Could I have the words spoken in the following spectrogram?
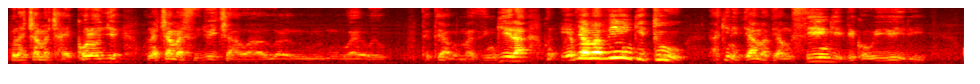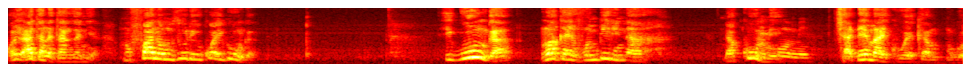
kuna chama cha ecology, kuna chama sijui cha wa, wa, wa, wa, kutetea mazingira, kuna- vyama vingi tu lakini vyama vya msingi viko viwili. Kwa hiyo hata na Tanzania mfano mzuri ulikuwa Igunga. Igunga mwaka elfu mbili na na kumi Kumi. Chadema haikuweka mgombea Sawa.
